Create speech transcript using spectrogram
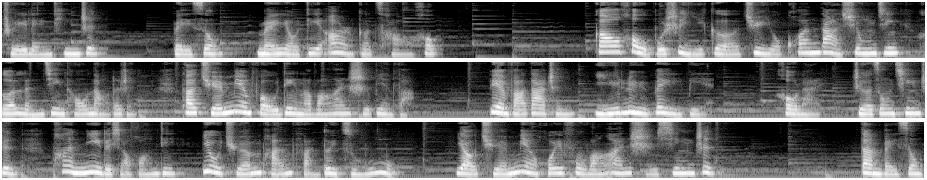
垂帘听政。北宋没有第二个曹后。高后不是一个具有宽大胸襟和冷静头脑的人，他全面否定了王安石变法，变法大臣一律被贬。后来哲宗亲政，叛逆的小皇帝又全盘反对祖母。要全面恢复王安石新政，但北宋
